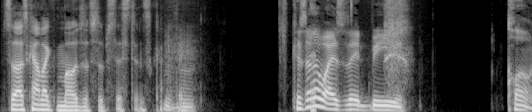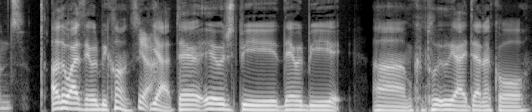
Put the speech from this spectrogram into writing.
So that's kind of like modes of subsistence kind of thing. Because otherwise they'd be clones. Otherwise, they would be clones. Yeah. yeah. They it would just be they would be um, completely identical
